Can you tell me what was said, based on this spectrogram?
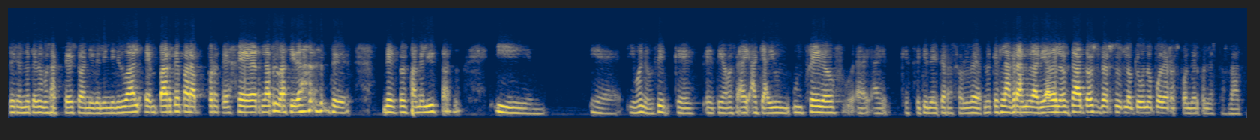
pero no tenemos acceso a nivel individual, en parte para proteger la privacidad de, de estos panelistas. ¿no? Y, eh, y bueno, en fin, que eh, digamos, aquí hay un, trade-off que se tiene que resolver, ¿no? que es la granularidad de los datos versus lo que uno puede responder con estos datos.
